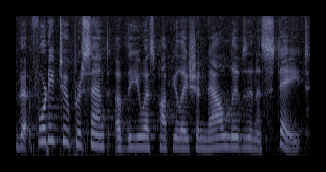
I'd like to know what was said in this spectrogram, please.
it. 42% of the US population now lives in a state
